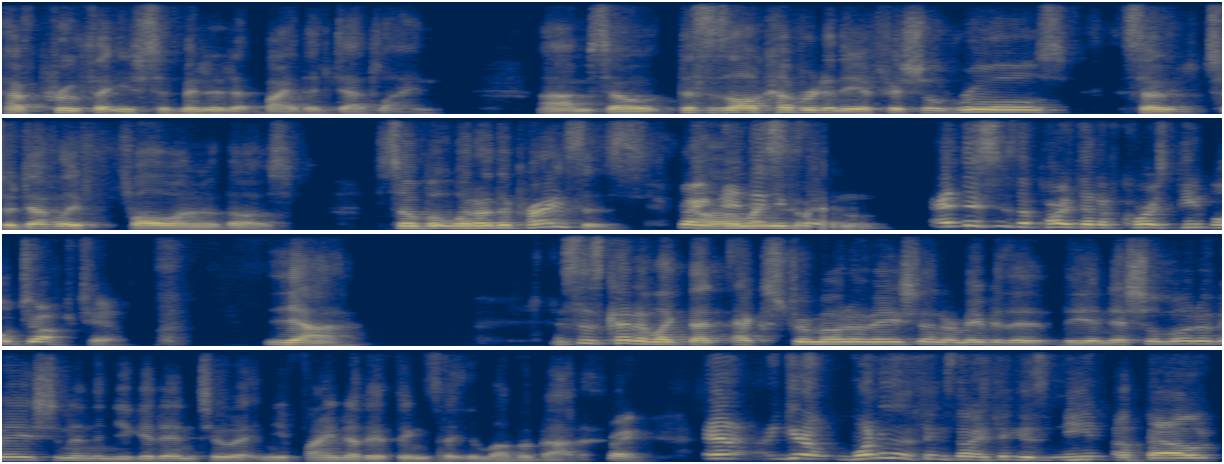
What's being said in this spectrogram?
have proof that you submitted it by the deadline. Um, so this is all covered in the official rules. So so definitely follow on with those. So, but what are the prices? Right, and this, the, and, and this is the part that, of course, people jump to. Yeah, this is kind of like that extra motivation, or maybe the the initial motivation, and then you get into it and you find other things that you love about it. Right, and you know, one of the things that I think is neat about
